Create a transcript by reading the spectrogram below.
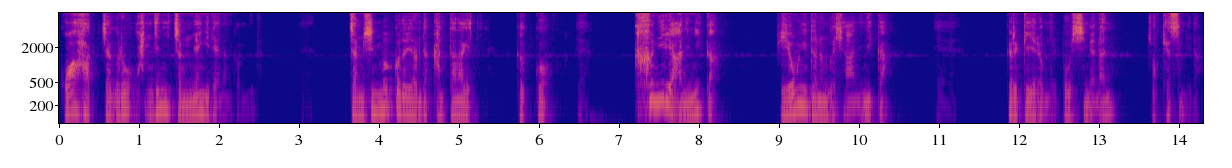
과학적으로 완전히 증명이 되는 겁니다. 예. 점심 먹고도 여러분들 간단하게 걷고 큰일이 아니니까 비용이 드는 것이 아니니까 예. 그렇게 여러분들 보시면 좋겠습니다.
